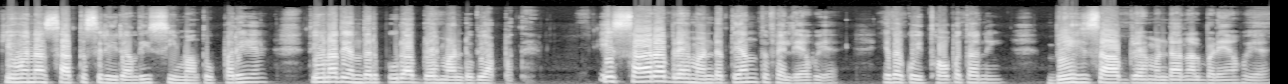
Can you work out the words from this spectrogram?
ਕਿ ਉਹ ਇਹਨਾਂ ਸੱਤ ਸਰੀਰਾਂ ਦੀ ਸੀਮਾ ਤੋਂ ਪਰੇ ਹੈ ਤੇ ਉਹਨਾਂ ਦੇ ਅੰਦਰ ਪੂਰਾ ਬ੍ਰਹਿਮੰਡ ਵਿਆਪਤ ਹੈ। ਇਹ ਸਾਰਾ ਬ੍ਰਹਿਮੰਡ ਅਤਿਅੰਤ ਫੈਲਿਆ ਹੋਇਆ ਹੈ। ਇਹਦਾ ਕੋਈ ਥੋ ਪਤਾ ਨਹੀਂ। ਬੇਹਿਸਾਬ ਬ੍ਰਹਿਮੰਡਾਂ ਨਾਲ ਬਣਿਆ ਹੋਇਆ ਹੈ।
